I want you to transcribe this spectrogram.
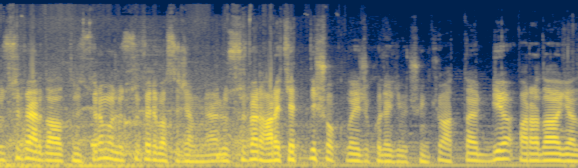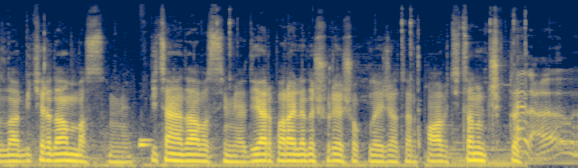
Lucifer de altın istiyor ama Lucifer'i basacağım ya. Lucifer hareketli şoklayıcı kule gibi çünkü. Hatta bir para daha geldi daha. Bir kere daha mı bassam ya? Bir tane daha basayım ya. Diğer parayla da şuraya şoklayıcı atarım. Abi Titan'ım çıktı. Hello.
